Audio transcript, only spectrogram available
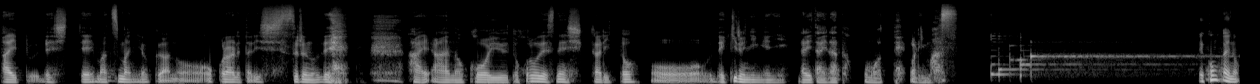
タイプでして、まあ、妻によくあの怒られたりするので はい、あの、こういうところをですね、しっかりとできる人間になりたいなと思っております。で今回の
